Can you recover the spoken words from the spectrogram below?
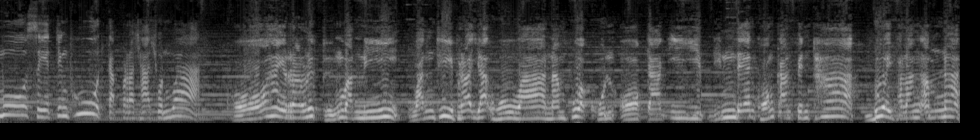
โมเสสจึงพูดกับประชาชนว่า ขอให้ระลึกถึงวันนี้ วันที่พระยะโฮวานำพวกคุณออกจากอียิปต์ดินแดนของการเป็นทาสด้วยพลังอำนาจ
